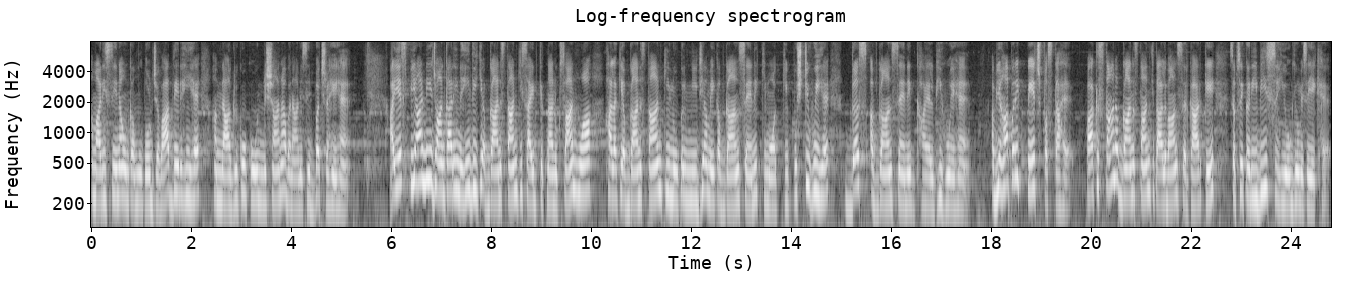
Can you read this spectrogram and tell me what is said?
हमारी सेना उनका मुँह तोड़ जवाब दे रही है। हम नागरिकों को निशाना बनाने से बच रहे हैं। आईएसपीआर ने जानकारी नहीं दी कि अफ़गानिस्तान की साइड कितना नुकसान हुआ। हालाँकि अफ़गानिस्तान की लोकल मीडिया में एक अफगान सैनिक की मौत की पुष्टि हुई है। दस अफगान सैनिक घायल भी हुए हैं। अब यहाँ पर एक पेच फंसता है। पाकिस्तान अफ़गानिस्तान की तालिबान सरकार के सबसे करीबी सहयोगियों में से एक है।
